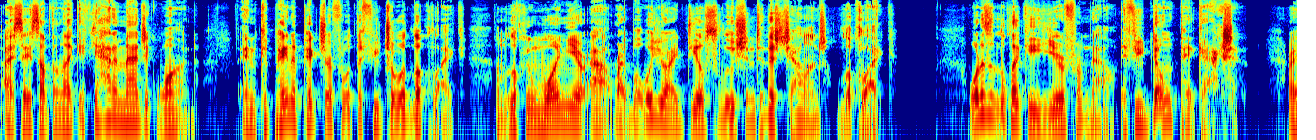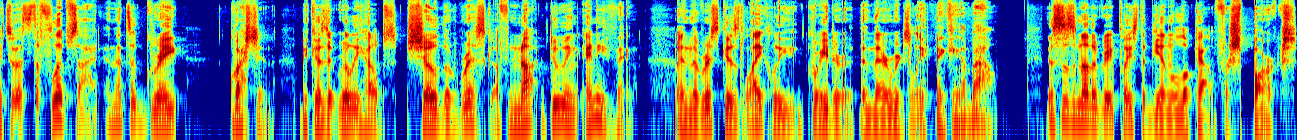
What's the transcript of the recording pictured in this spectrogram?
I say something like, if you had a magic wand and could paint a picture for what the future would look like, I'm looking one year out, right? What would your ideal solution to this challenge look like? What does it look like a year from now if you don't take action? Right? So that's the flip side. And that's a great question because it really helps show the risk of not doing anything. And the risk is likely greater than they're originally thinking about. This is another great place to be on the lookout for sparks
